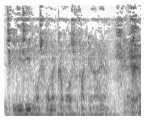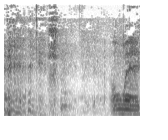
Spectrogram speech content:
Jeg skal lige sige, at vores formand kommer også fra Gran Canaria. og øh,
